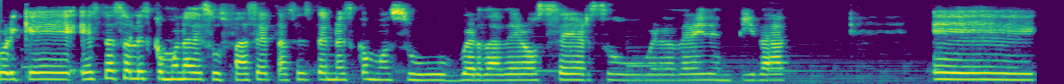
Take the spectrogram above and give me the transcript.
porque esta solo es como una de sus facetas, este no es como su verdadero ser, su verdadera identidad. Eh,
